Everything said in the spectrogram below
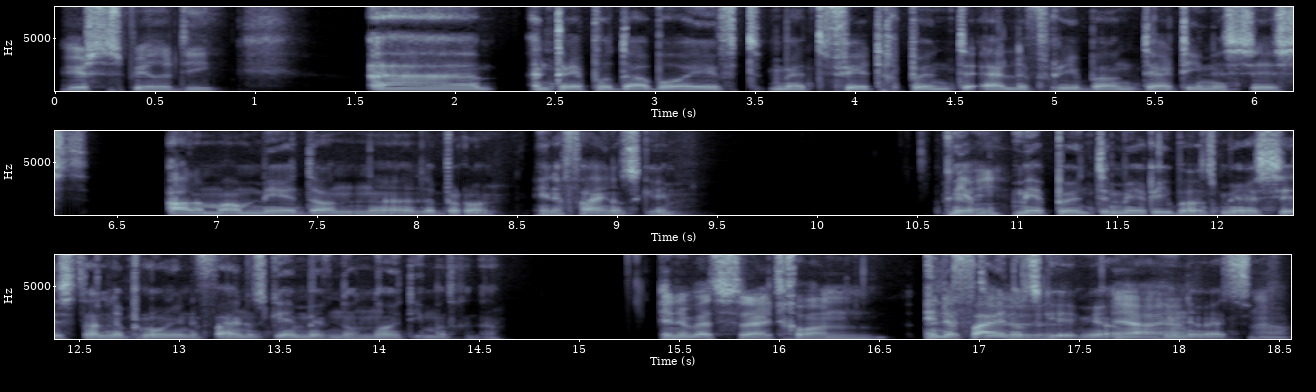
eerste speler die. een triple-double heeft met 40 punten, 11 rebound, 13 assists. Allemaal meer dan eh, LeBron in een finals game. Meer, meer punten, meer rebounds, meer assists dan LeBron in een finals game heeft nog nooit iemand gedaan. In een wedstrijd gewoon. In de eh, finals game, ja. ja, ja. In de wedstrijd.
